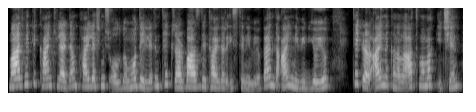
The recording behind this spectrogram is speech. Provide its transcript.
Marifetli kankilerden paylaşmış olduğum modellerin tekrar bazı detayları isteniliyor. Ben de aynı videoyu tekrar aynı kanala atmamak için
